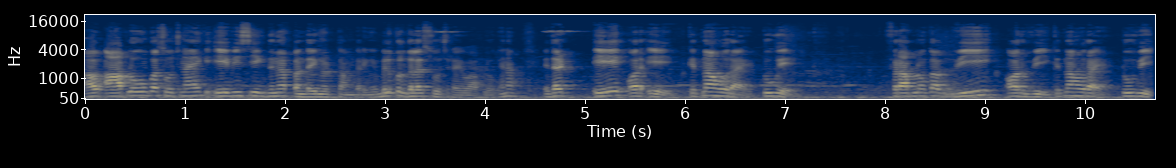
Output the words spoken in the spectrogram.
अब आप लोगों का सोचना है कि ए बी सी एक दिन में पंद्रह यूनिट काम करेंगे। बिल्कुल गलत सोच रहे हो आप लोग, है ना? इधर ए और ए कितना हो रहा है? टू ए फिर आप लोगों का वी और वी कितना हो रहा है? टू वी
